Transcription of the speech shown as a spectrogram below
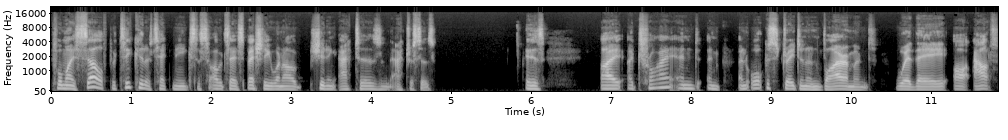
for myself, particular techniques, I would say, especially when I'm shooting actors and actresses, is I, I try and, and, and orchestrate an environment where they are out,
